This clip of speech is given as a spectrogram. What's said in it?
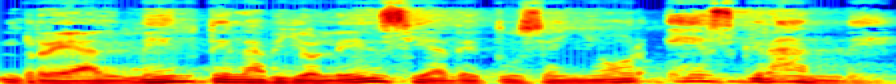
Realmente la violencia de tu Señor es grande.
